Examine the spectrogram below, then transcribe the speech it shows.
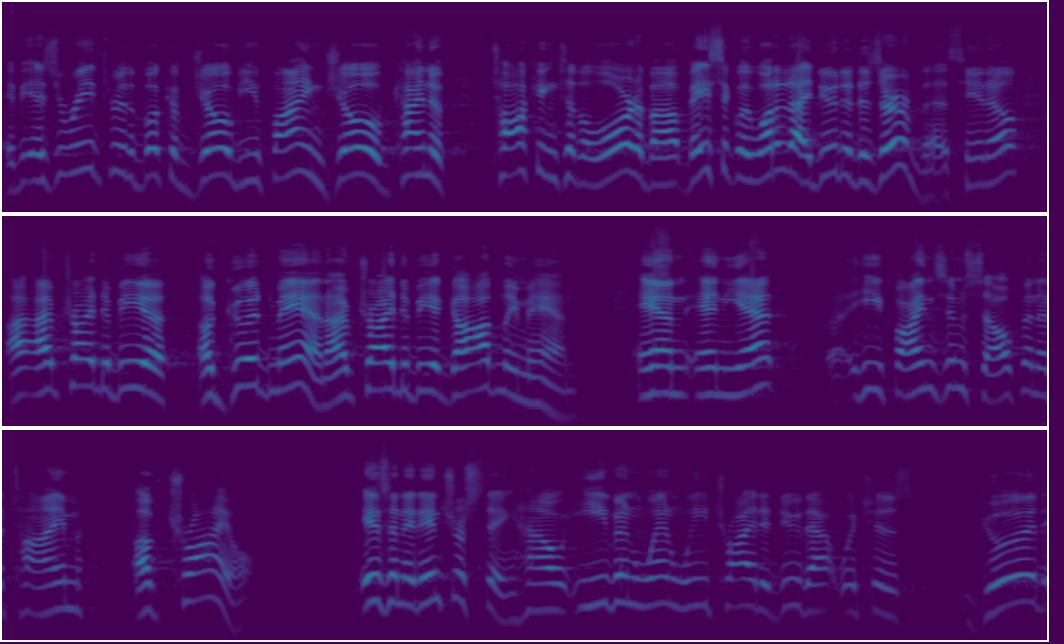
If, as you read through the book of Job, you find Job kind of talking to the Lord about basically, what did I do to deserve this? You know, I, have tried to be a, a good man, I've tried to be a godly man. And, and yet, he finds himself in a time of trial. Isn't it interesting how, even when we try to do that which is good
